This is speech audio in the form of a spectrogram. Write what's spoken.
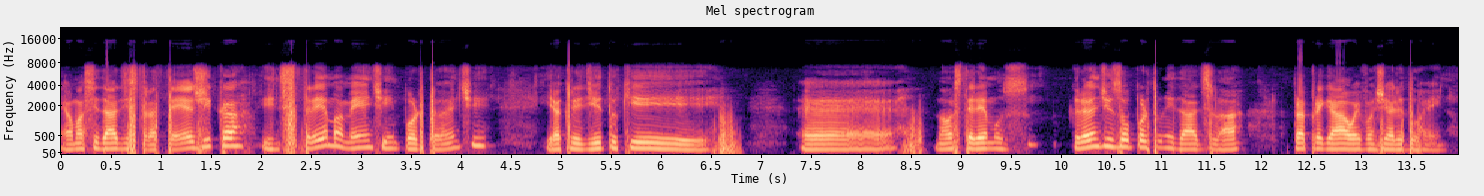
É uma cidade estratégica, extremamente importante, e acredito que é, nós teremos grandes oportunidades lá para pregar o Evangelho do Reino.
